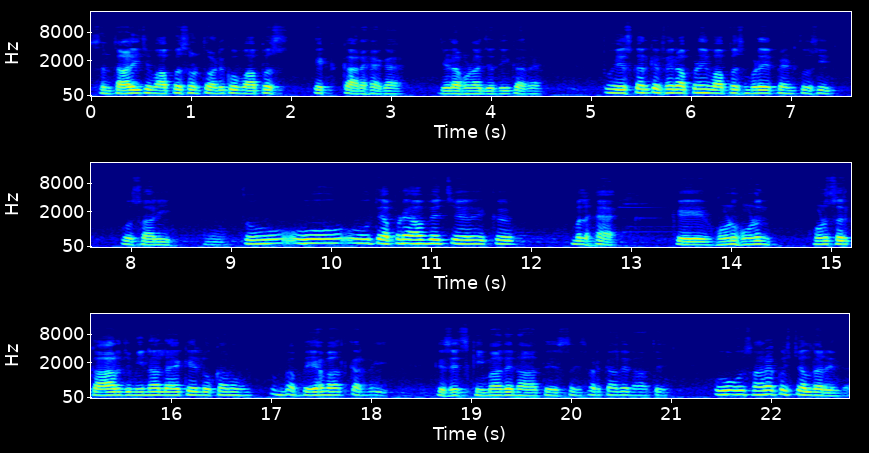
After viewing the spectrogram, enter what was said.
47 ਚ ਵਾਪਸ ਹੁਣ ਤੁਹਾਡੇ ਕੋਲ ਵਾਪਸ ਇੱਕ ਘਰ ਹੈਗਾ ਜਿਹੜਾ ਹੁਣ ਜੱਦੀ ਘਰ ਹੈ। ਤੋ ਇਸ ਕਰਕੇ ਫਿਰ ਆਪਣੇ ਵਾਪਸ ਮੁੜੇ ਪਿੰਡ ਤੁਸੀਂ ਉਹ ਸਾਰੀ ਤੋ ਉਹ ਉਹ ਤੇ ਆਪਣੇ ਆਪ ਵਿੱਚ ਇੱਕ ਮਤਲਬ ਹੈ ਕਿ ਹੁਣ ਹੁਣ ਹੁਣ ਸਰਕਾਰ ਜ਼ਮੀਨਾਂ ਲੈ ਕੇ ਲੋਕਾਂ ਨੂੰ ਬ- ਬੇਆਬਾਦ ਕਰ ਰਹੀ, ਕਿਸੇ ਸਕੀਮਾਂ ਦੇ ਨਾਂ ਤੇ ਸੜਕਾਂ ਦੇ ਨਾਂ ਤੇ, ਉਹ ਉਹ ਸਾਰਾ ਕੁਝ ਚੱਲਦਾ ਰਹਿੰਦਾ।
